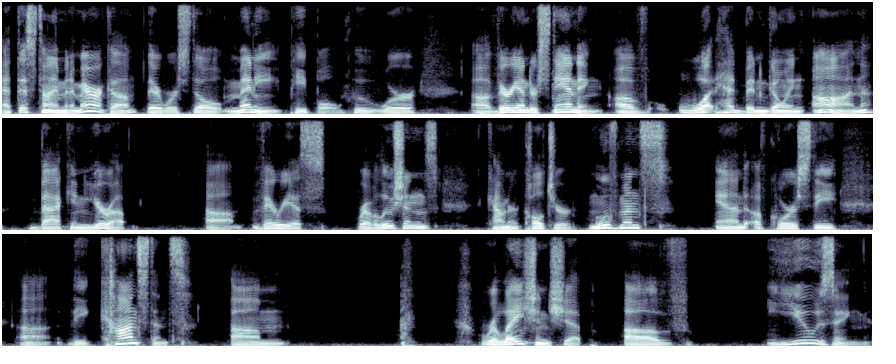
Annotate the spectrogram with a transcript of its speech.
at this time in America there were still many people who were uh, very understanding of what had been going on back in Europe, uh, various revolutions, counterculture movements, and of course the uh, the constant um, relationship of using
